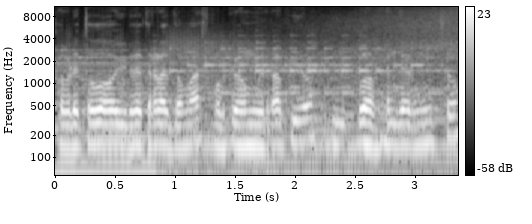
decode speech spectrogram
Sobre todo ir detrás de Tomás porque va muy rápido y puedo aprender mucho.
